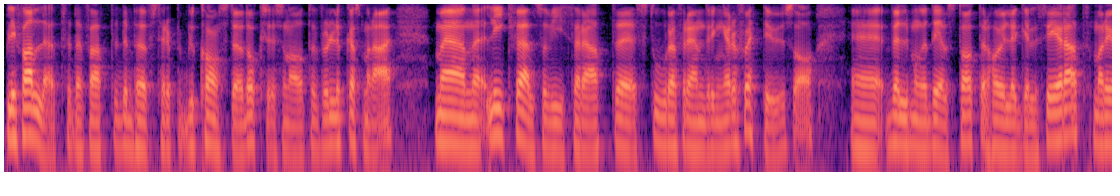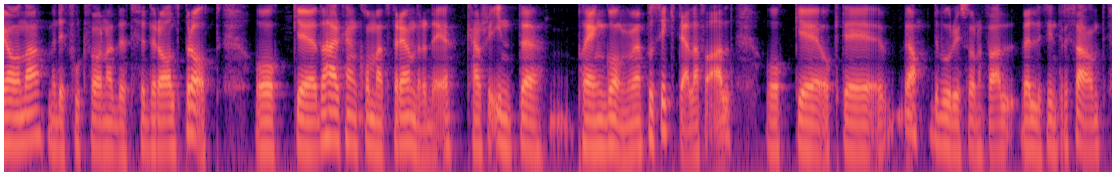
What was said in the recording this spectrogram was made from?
bli fallet, därför att det behövs republikanskt stöd också i senaten för att lyckas med det här. Men likväl så visar det att eh, stora förändringar har skett i USA. Eh, väldigt många delstater har ju legaliserat marijuana, men det är fortfarande ett federalt brott. Och eh, det här kan komma att förändra det. Kanske inte på en gång, men på sikt i alla fall. Och, eh, och det, ja, det vore i sådana fall väldigt intressant.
